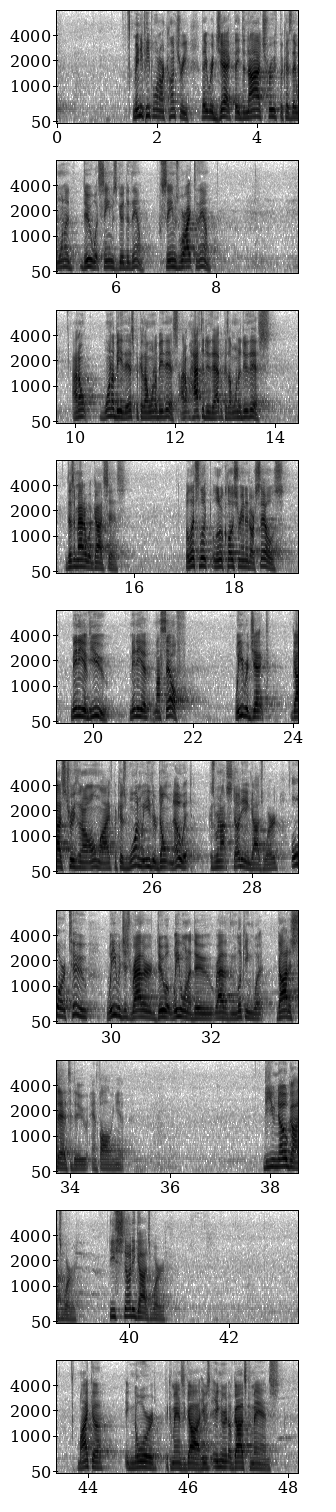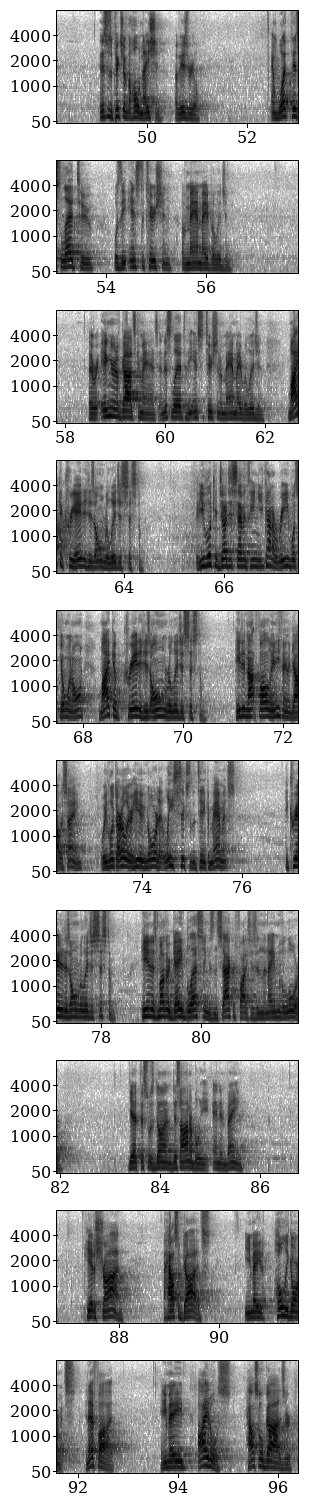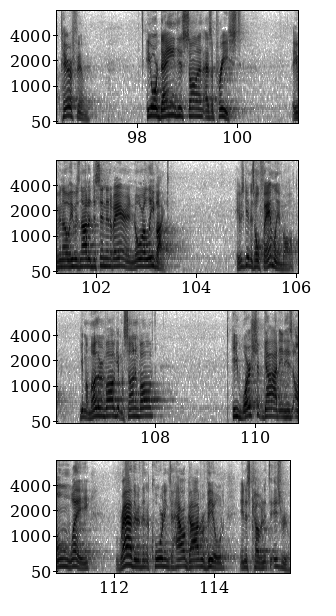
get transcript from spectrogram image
Many people in our country, they reject, they deny truth because they want to do what seems good to them, seems right to them. I don't want to be this because I want to be this. I don't have to do that because I want to do this. It doesn't matter what God says. But let's look a little closer in at ourselves. Many of you, many of myself, we reject God's truth in our own life because one, we either don't know it because we're not studying God's word, or two, we would just rather do what we want to do rather than looking what God has said to do and following it. Do you know God's word? Do you study God's word? Micah ignored the commands of God. He was ignorant of God's commands. And this was a picture of the whole nation of Israel. And what this led to was the institution of man made religion. They were ignorant of God's commands, and this led to the institution of man made religion. Micah created his own religious system. If you look at Judges 17, you kind of read what's going on. Micah created his own religious system. He did not follow anything that God was saying. We looked earlier, he ignored at least six of the Ten Commandments. He created his own religious system. He and his mother gave blessings and sacrifices in the name of the Lord. Yet this was done dishonorably and in vain. He had a shrine a house of gods. And he made holy garments, an ephod. And he made idols, household gods, or teraphim. He ordained his son as a priest, even though he was not a descendant of Aaron nor a Levite. He was getting his whole family involved. Get my mother involved, get my son involved. He worshiped God in his own way rather than according to how God revealed in his covenant to Israel.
